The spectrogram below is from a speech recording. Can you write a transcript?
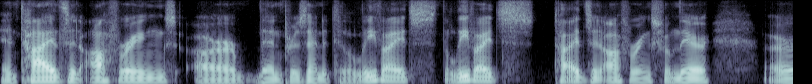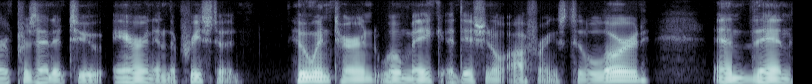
And tithes and offerings are then presented to the Levites. The Levites' tithes and offerings from there are presented to Aaron and the priesthood, who in turn will make additional offerings to the Lord and then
